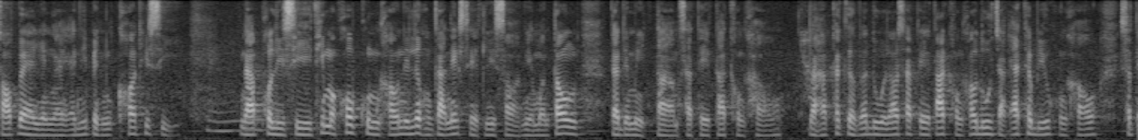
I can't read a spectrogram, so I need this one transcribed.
ซอฟต์แวร์ยังไง อันนี้เป็นข้อที่ 4 นะ policy ที่มาควบคุมเขาในเรื่องของการ access resort เนี่ยมันต้อง dynamic ตามสเตตัสของเขานะครับถ้าเกิดว่าดูแล้วสเตตัสของเขาดูจาก attribute ของเขาสเต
